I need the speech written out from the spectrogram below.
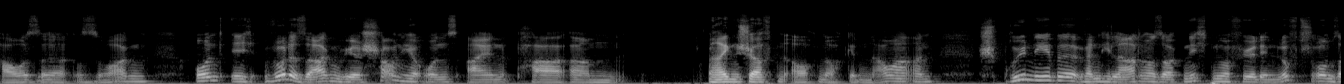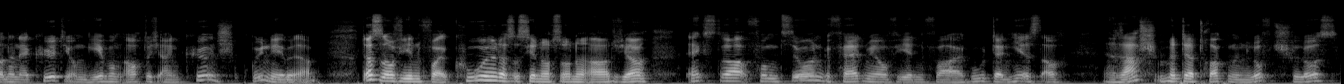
Hause sorgen. Und ich würde sagen, wir schauen hier uns ein paar ähm, Eigenschaften auch noch genauer an. Sprühnebelventilator sorgt nicht nur für den Luftstrom, sondern er kühlt die Umgebung auch durch einen kühlen Sprühnebel ab. Das ist auf jeden Fall cool. Das ist hier noch so eine Art, ja, extra Funktion. Gefällt mir auf jeden Fall gut, denn hier ist auch rasch mit der trockenen Luft Schluss,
